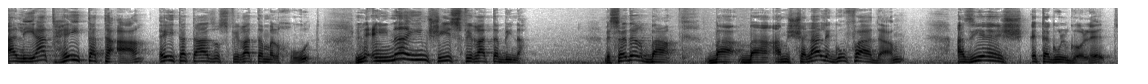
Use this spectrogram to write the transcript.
עליית ה' תתאה, ה' תתאה זו ספירת המלכות, לעיניים שהיא ספירת הבינה. בסדר? בהמשלה לגוף האדם, אז יש את הגולגולת,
